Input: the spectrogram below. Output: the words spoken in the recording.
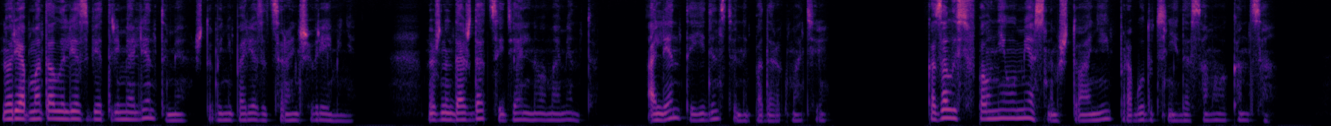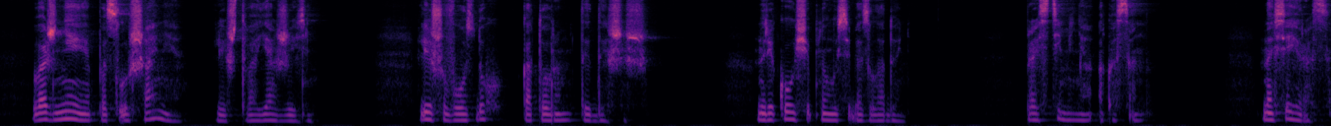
Нори обмотала лезвие тремя лентами, чтобы не порезаться раньше времени. Нужно дождаться идеального момента. А лента — единственный подарок матери. Казалось вполне уместным, что они пробудут с ней до самого конца. Важнее послушания лишь твоя жизнь. Лишь воздух, которым ты дышишь. Нареко ущипнула себя за ладонь. «Прости меня, Акасан. На сей раз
